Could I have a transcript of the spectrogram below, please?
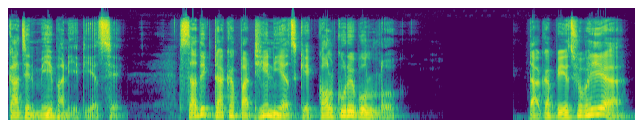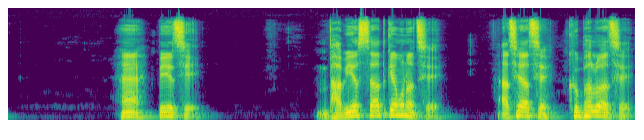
কাজের মেয়ে বানিয়ে দিয়েছে। সাদিক টাকা পাঠিয়ে নিয়াজকে কল করে বলল টাকা পেয়েছ ভাইয়া? হ্যাঁ পেয়েছে। ভাবিয়া সাদ কেমন আছে? আছে আছে, খুব ভালো আছে।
